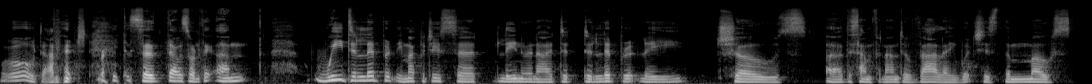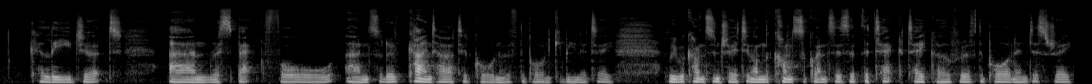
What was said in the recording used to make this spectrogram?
we're all damaged. Right. So that was one thing. Um, we deliberately, my producer Lena and I did deliberately chose uh, the San Fernando Valley, which is the most collegiate and respectful and sort of kind-hearted corner of the porn community. We were concentrating on the consequences of the tech takeover of the porn industry.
